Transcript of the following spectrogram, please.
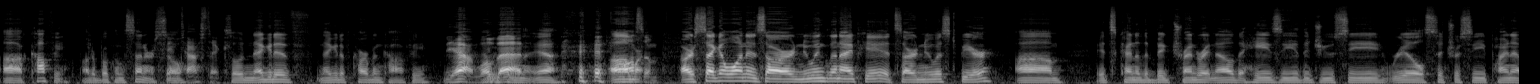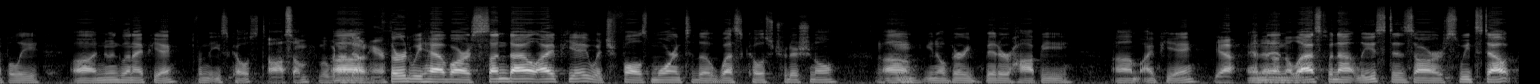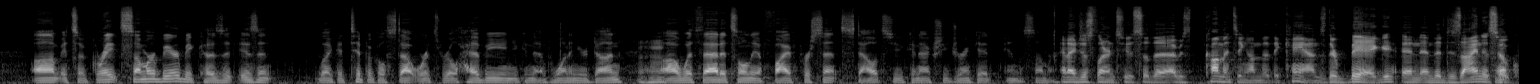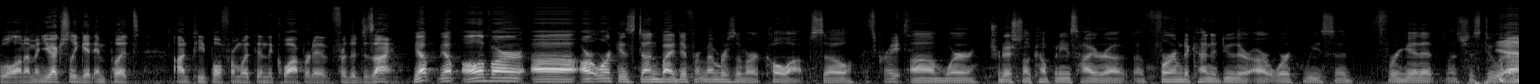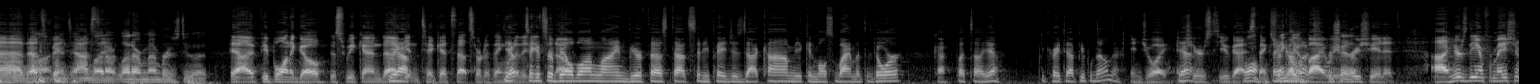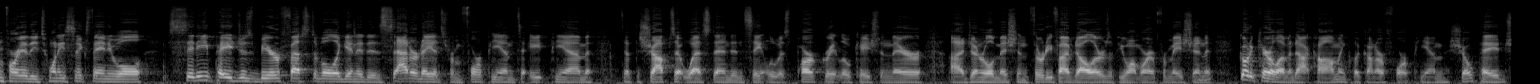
uh, coffee out of Brooklyn Center. So, Fantastic. So negative negative carbon coffee. Yeah, love Everything that. Yeah. Um, Awesome. Our second one is our New England IPA. It's our newest beer. Um, it's kind of the big trend right now, the hazy, the juicy, real citrusy, pineapple-y uh, New England IPA from the East Coast. Awesome. Moving on Uh, down here. Third, we have our Sundial IPA, which falls more into the West Coast traditional, Mm-hmm. um, you know, very bitter, hoppy um, IPA. Yeah, and And, then then the last but not least is our Sweet Stout. Um, it's a great summer beer because it isn't like a typical stout where it's real heavy and you can have one and you're done. Mm-hmm. Uh, with that, it's only a 5% stout, so you can actually drink it in the summer. And I just learned too, so the, I was commenting on the, the cans. They're big and, and the design is so cool on them. And you actually get input on people from within the cooperative for the design. Yep, yep. All of our uh, artwork is done by different members of our co-op. So That's great. um, where traditional companies hire a, a firm to kind of do their artwork, we said, forget it. Let's just do it. Yeah, that's want fantastic. let our, let our members do it. Yeah, if people want to go this weekend, uh, Yeah. getting tickets, that sort of thing. what do Yep, they tickets are to know? available online, beerfest.citypages.com. You can also buy them at the door. Okay. But uh, yeah, be great to have people down there. Enjoy. And Yeah. cheers to you guys. Cool. Thanks Thank for coming very by. much. we Appreciate it. it. Uh, here's the information for you. The 26th annual City Pages Beer Festival. Again, it is Saturday. It's from 4 p.m. to 8 p.m. It's at the Shops at West End in St. Louis Park. Great location there. Uh, general admission, $35 if you want more information. Go to kare11.com and click on our 4 p.m. show page.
